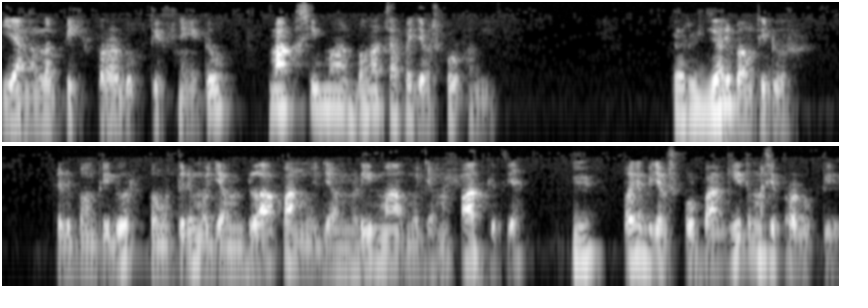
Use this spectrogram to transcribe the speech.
yang lebih produktifnya itu maksimal banget sampai jam 10 pagi. Dari jam? Dari bangun tidur. Dari bangun tidur bangun tidur mau jam 8 mau jam 5 mau jam 4 gitu ya. Iya. pokoknya jam 10 pagi itu masih produktif.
